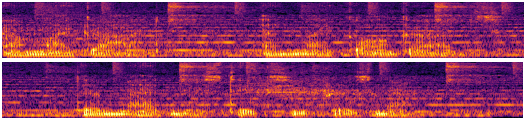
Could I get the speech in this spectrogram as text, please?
Become my god, and like all gods, their madness takes you prisoner.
